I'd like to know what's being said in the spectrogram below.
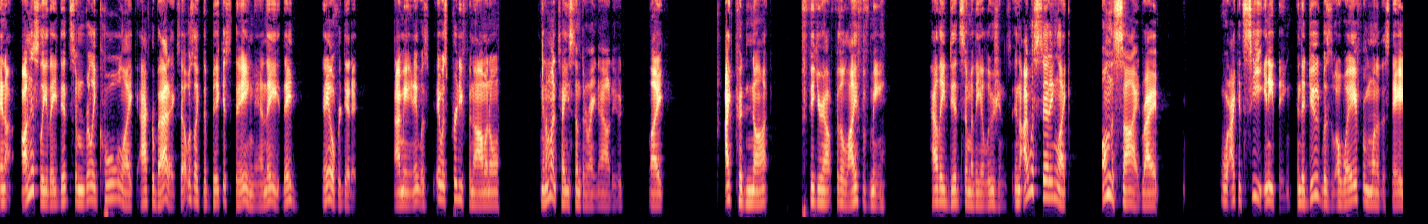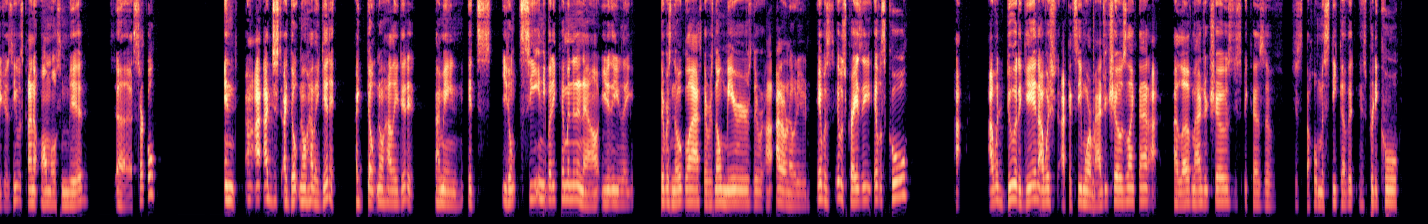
And uh, honestly, they did some really cool like acrobatics. That was like the biggest thing, man. They they they overdid it. I mean, it was it was pretty phenomenal. And I'm going to tell you something right now, dude. Like I could not figure out for the life of me how they did some of the illusions. And I was sitting like on the side, right? where I could see anything. And the dude was away from one of the stages. He was kind of almost mid uh, circle. And I, I just I don't know how they did it. I don't know how they did it. I mean, it's you don't see anybody coming in and out. You, you they there was no glass, there was no mirrors. There were, I, I don't know, dude. It was it was crazy. It was cool. I would do it again. I wish I could see more magic shows like that. I I love magic shows just because of just the whole mystique of it. it is pretty cool.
